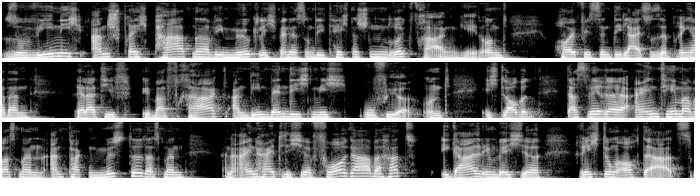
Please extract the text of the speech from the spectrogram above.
so wenig Ansprechpartner wie möglich, wenn es um die technischen Rückfragen geht. Und häufig sind die Leistungserbringer dann relativ überfragt, an wen wende ich mich wofür. Und ich glaube, das wäre ein Thema, was man anpacken müsste, dass man eine einheitliche Vorgabe hat, egal in welche Richtung auch der Arzt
